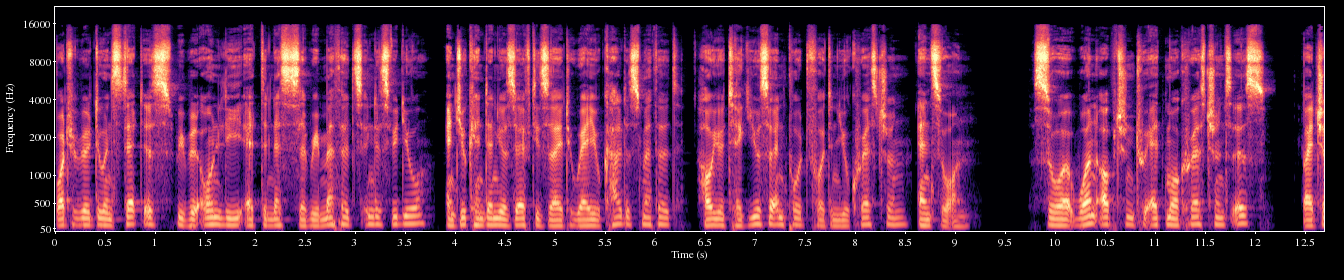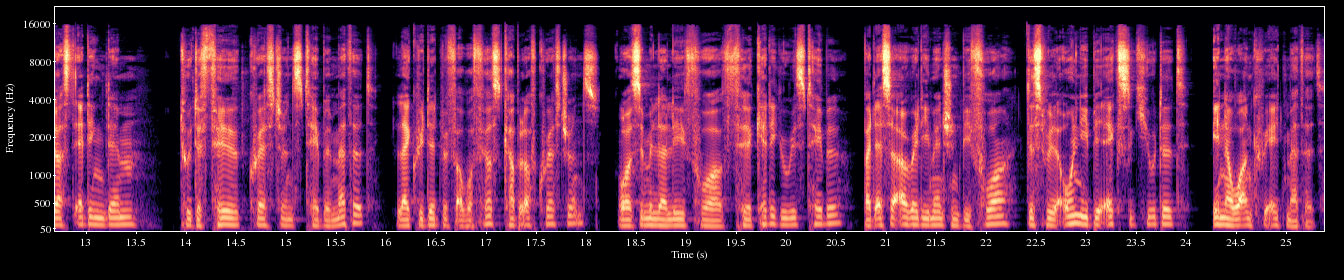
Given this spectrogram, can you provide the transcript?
What we will do instead is we will only add the necessary methods in this video, and you can then yourself decide where you call this method, how you take user input for the new question, and so on. So uh, one option to add more questions is by just adding them to the fill questions table method, like we did with our first couple of questions, or similarly for fill categories table. But as I already mentioned before, this will only be executed in our onCreate method.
